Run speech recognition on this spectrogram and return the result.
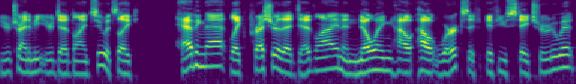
you're trying to meet your deadline too. It's like having that like pressure, that deadline, and knowing how how it works if if you stay true to it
